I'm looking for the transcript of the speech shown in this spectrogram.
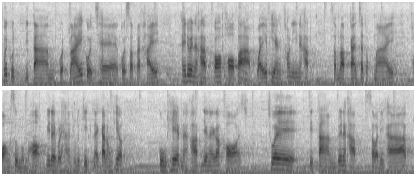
ช่วยกดติดตาม กดไลค์กดแชร์ กด subscribe ให้ด้วยนะครับ ก็ขอฝากไว้เพียงเท่านี้นะครับสำหรับการจัดดอกไม้ของศูนย์บ่มเพาะวิทยาลัยบริหารธุรกิจ และการท่องเที่ยวกรุงเทพนะครับ ยังไงก็ขอช่วยติดตามด้วยนะครับ สวัสดีครับ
